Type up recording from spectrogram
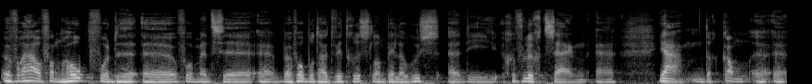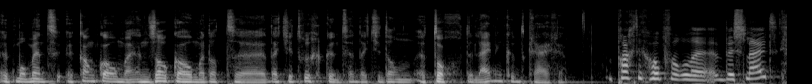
een verhaal van hoop voor, de, voor mensen, bijvoorbeeld uit Wit-Rusland, Belarus, die gevlucht zijn. Ja, er kan, het moment kan komen en zal komen dat, dat je terug kunt en dat je dan toch de leiding kunt krijgen. Een prachtig hoopvol eh, besluit.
